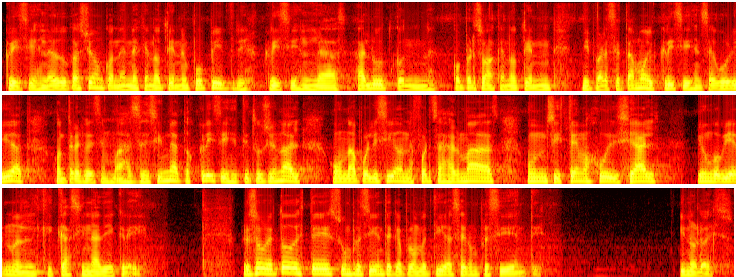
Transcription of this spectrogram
Crisis en la educación con nenes que no tienen pupitres, crisis en la salud con, con personas que no tienen ni paracetamol, crisis en seguridad con tres veces más asesinatos, crisis institucional con una policía, unas fuerzas armadas, un sistema judicial y un gobierno en el que casi nadie cree. Pero sobre todo este es un presidente que prometía ser un presidente y no lo es.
